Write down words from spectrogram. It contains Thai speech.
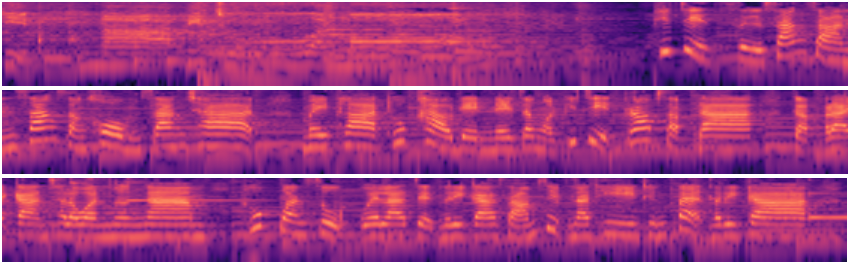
จิตรนา จิตรสื่อสร้างสรรค์สร้างสังคม สร้างชาติ ไม่พลาดทุกข่าวเด่นในจังหวัดพิจิตรรอบสัปดาห์ กับรายการชาละวันเมืองงาม ทุกวันศุกร์เวลา 7นาฬิกา30 นาทีถึง 8นาฬิกา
